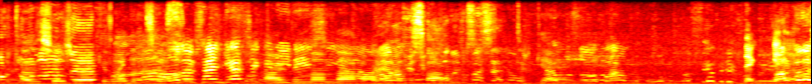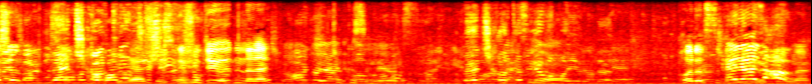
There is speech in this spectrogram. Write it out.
ortamı Alışveriş aldım. merkezine gideceğiz. Oğlum sen gerçekten iyi değilsin Ardından da ya. havalimanından Psikopat mısın sen? Türkiye'ye. Arkadaşlar ben, ben çıkartıyorum işte şimdi. Düşünce neler? Çok üzülüyorum. Ben çıkartabiliyorum ama yerinden. Parası Helal Ege şahit.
